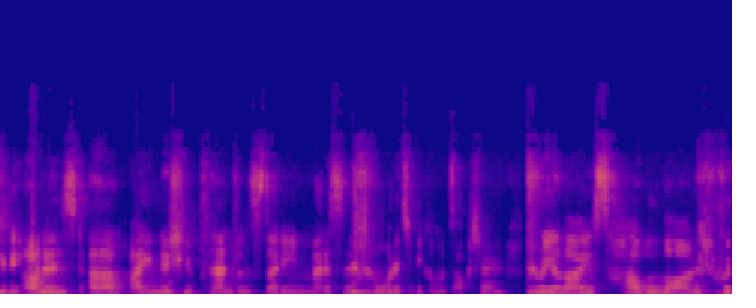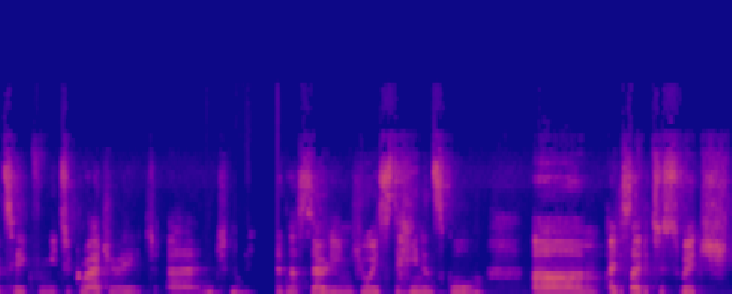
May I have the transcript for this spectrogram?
To be honest, um, I initially planned on studying medicine. I wanted to become a doctor. I realized how long it would take for me to graduate, and mm-hmm didn't necessarily enjoy staying in school. Um, I decided to switch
